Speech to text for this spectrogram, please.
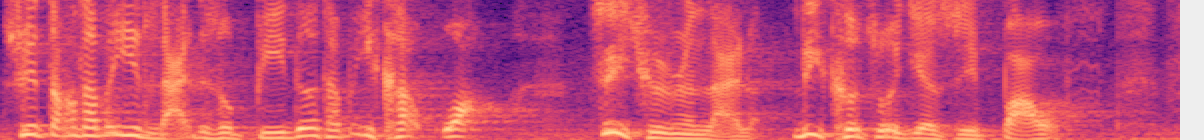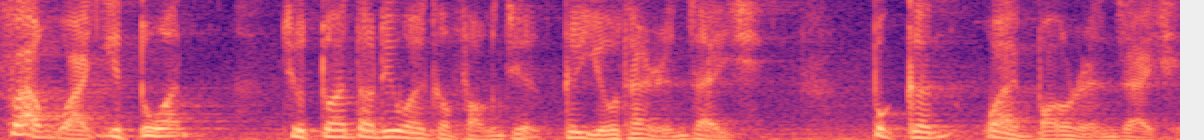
所以当他们一来的时候，彼得他们一看，哇，这群人来了，立刻做一件事情，把饭碗一端，就端到另外一个房间，跟犹太人在一起，不跟外邦人在一起。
